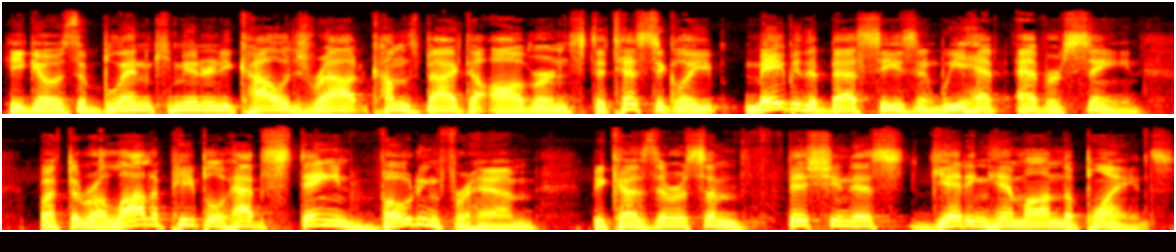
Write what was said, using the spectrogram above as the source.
He goes the Blinn Community College route, comes back to Auburn. Statistically, maybe the best season we have ever seen. But there were a lot of people who abstained voting for him because there was some fishiness getting him on the planes.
